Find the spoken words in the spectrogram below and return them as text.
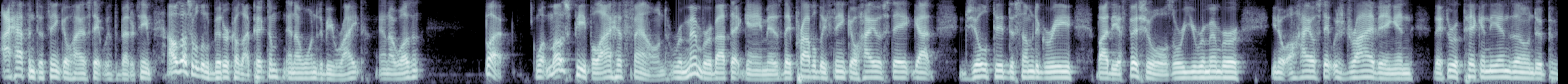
I happen to think Ohio State was the better team. I was also a little bitter because I picked them and I wanted to be right, and I wasn't. But what most people I have found remember about that game is they probably think Ohio State got jilted to some degree by the officials, or you remember you know, Ohio State was driving and they threw a pick in the end zone to p-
